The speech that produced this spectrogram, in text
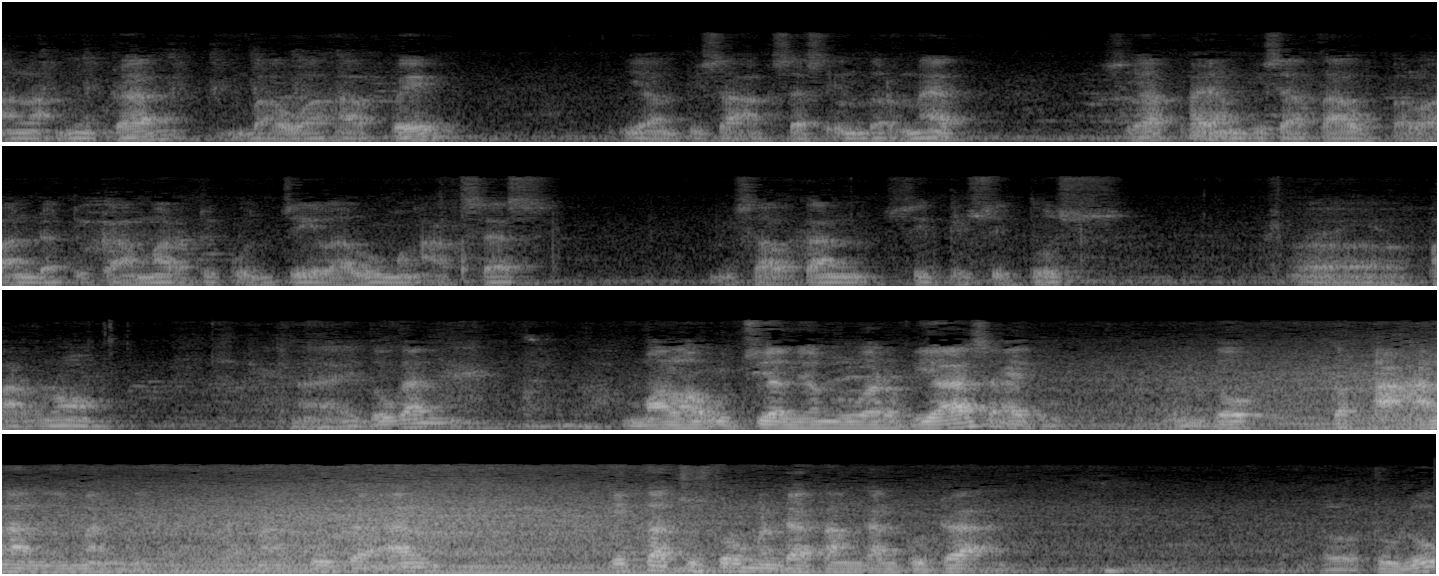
anak muda bawa HP yang bisa akses internet, siapa yang bisa tahu kalau Anda di kamar dikunci lalu mengakses misalkan situs-situs eh, Parno. Nah, itu kan malah ujian yang luar biasa itu. Untuk ketahanan iman kita. Karena godaan kita justru mendatangkan godaan. Kalau dulu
